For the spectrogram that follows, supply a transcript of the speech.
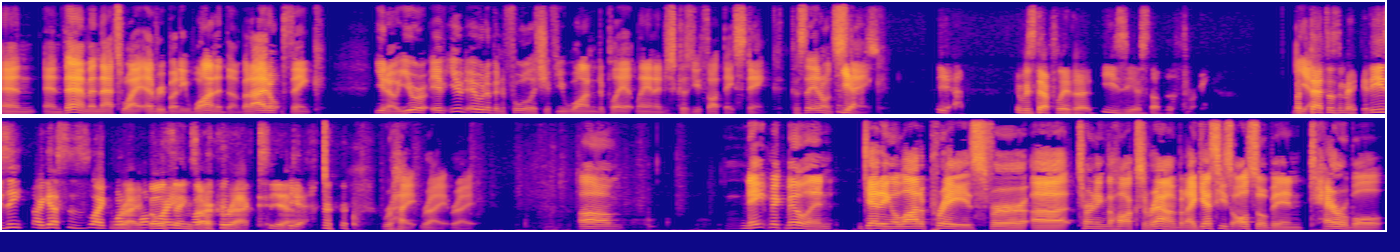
and and them, and that's why everybody wanted them. But I don't think, you know, you were if you it would have been foolish if you wanted to play Atlanta just because you thought they stink because they don't stink. Yes. Yeah, it was definitely the easiest of the three. But Yeah. that doesn't make it easy. I guess is like what, right. what Both my- things are correct. Yeah. Yeah. Right, right, right. Um, Nate McMillan getting a lot of praise for uh, turning the Hawks around, but I guess he's also been terrible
